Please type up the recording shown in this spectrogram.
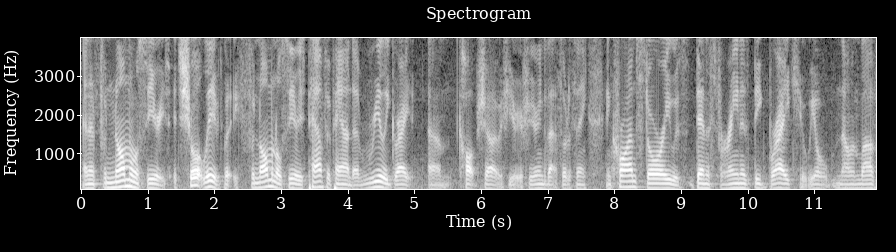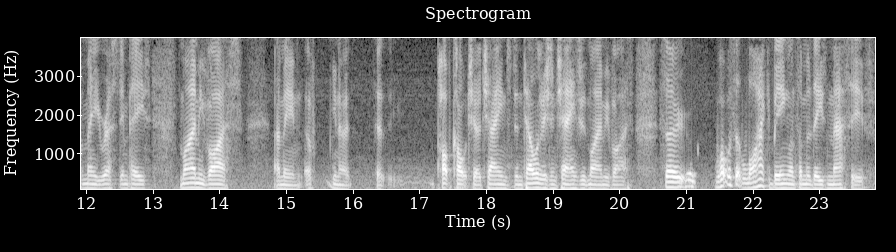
and a phenomenal series. It's short lived, but a phenomenal series, pound for pound, a really great um, cop show if you if you're into that sort of thing. And Crime Story was Dennis Farina's big break, who we all know and love. May he rest in peace. Miami Vice. I mean, of you know. The, Pop culture changed and television changed with Miami Vice. So, what was it like being on some of these massive,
